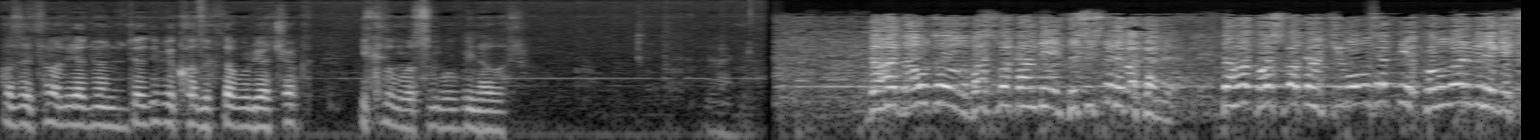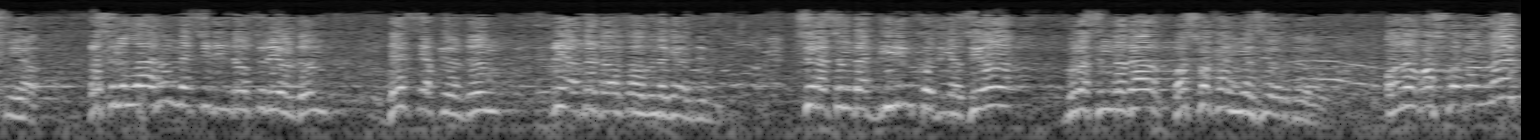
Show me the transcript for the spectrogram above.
Hazreti Ali'ye döndü dedi, bir kazıkla buraya çak, yıkılmasın bu binalar. Daha Davutoğlu başbakan değil, Dışişleri Bakanı. Daha başbakan kim olacak diye konular bile geçmiyor. Resulullah'ın mescidinde oturuyordum, ders yapıyordum, rüyamda Davutoğlu'nu gördüm. Sırasında birim kodu yazıyor, burasında da başbakan yazıyordu. Ona başbakanlık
